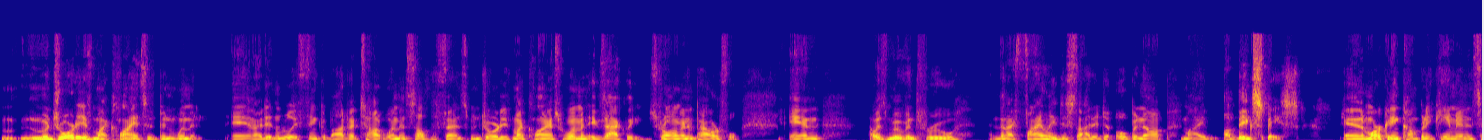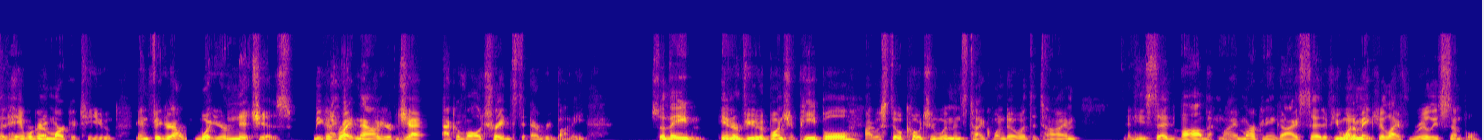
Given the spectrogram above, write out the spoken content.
majority of my clients have been women and I didn't really think about it. I taught women self defense. Majority of my clients were women, exactly strong and powerful. And I was moving through, and then I finally decided to open up my a big space. And a marketing company came in and said, "Hey, we're going to market to you and figure out what your niche is because right, right now you're jack of all trades to everybody." So they interviewed a bunch of people. I was still coaching women's taekwondo at the time. And he said, Bob, my marketing guy said, if you want to make your life really simple,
